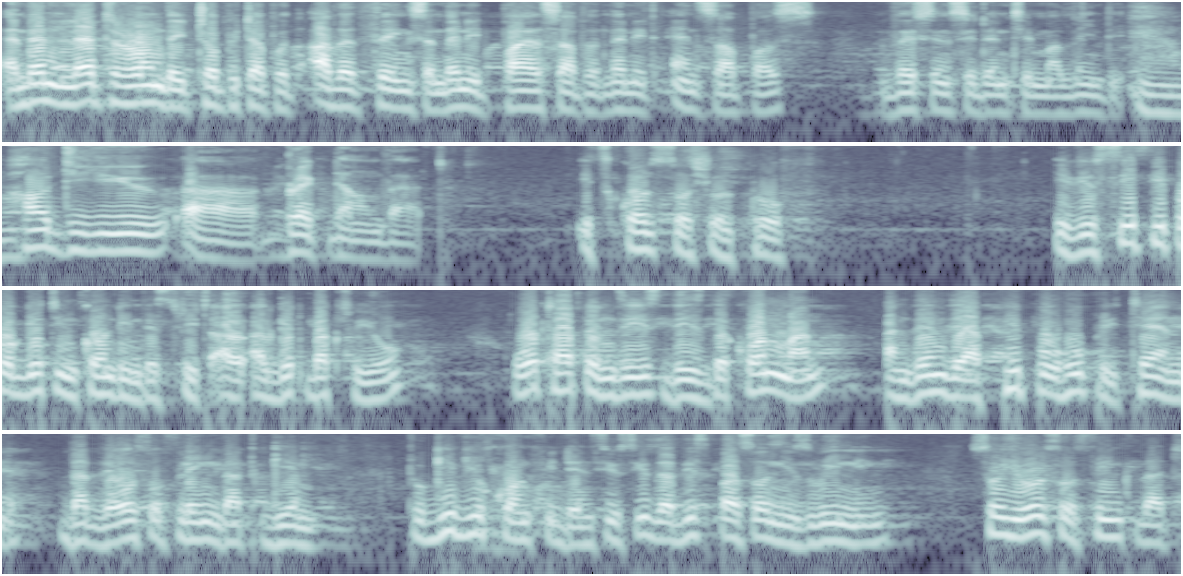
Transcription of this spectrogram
And then later on, they top it up with other things, and then it piles up, and then it ends up as this incident in Malindi. How do you uh, break down that? it's called social proof. If you see people getting conned in the street, I'll, I'll get back to you. What happens is there's the con man, and then there are people who pretend that they're also playing that game to give you confidence. You see that this person is winning, so you also think that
